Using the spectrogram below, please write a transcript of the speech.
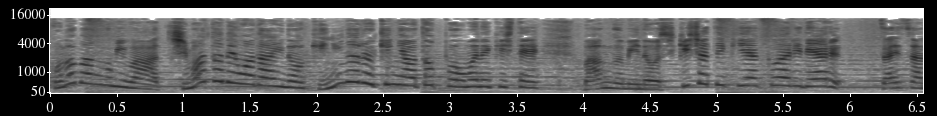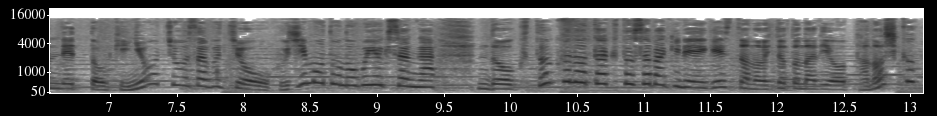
この番組は巷で話題の気になる企業トップをお招きして番組の指揮者的役割である財産ネット企業調査部長藤本信之さんが独特のタクトさばきでゲストの人となりを楽しく奏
